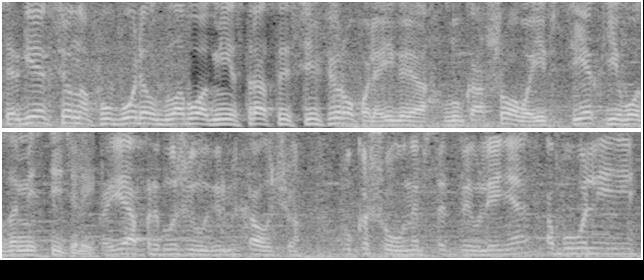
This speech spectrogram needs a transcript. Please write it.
Сергей Аксенов уволил главу администрации Симферополя Игоря Лукашова и всех его заместителей. Я предложил Игорю Михайловичу Лукашову написать заявление об увольнении.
